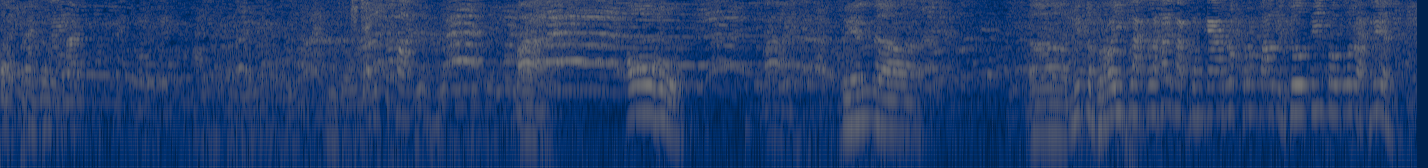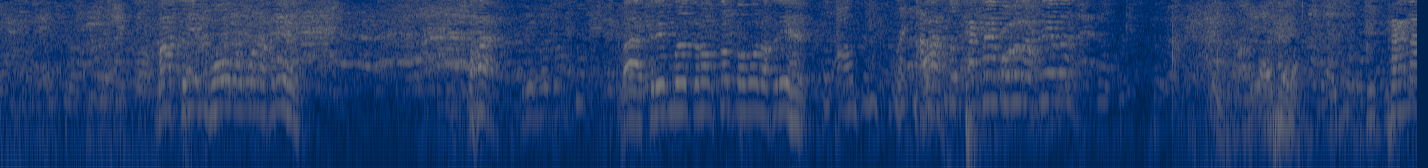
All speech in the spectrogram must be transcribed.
ដល់ប្រេះយកបាទខ្ចីខកបាទអូបាទមានអឺអឺមានតម្រុយខ្លះខ្លះហើយបាទក្នុងការរកក្នុងបាល់បញ្ចូលទីបងប្អូនអរគ្នាបាទត្រៀមហូបងប្អូនអរគ្នាបាទ បាទត្រៀមមើលក្រមសុទ្ធបងប្អូនអរគ្នាបាទសុទ្ធខាងណាបងប្អូនអរគ្នាបាទខាងណា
